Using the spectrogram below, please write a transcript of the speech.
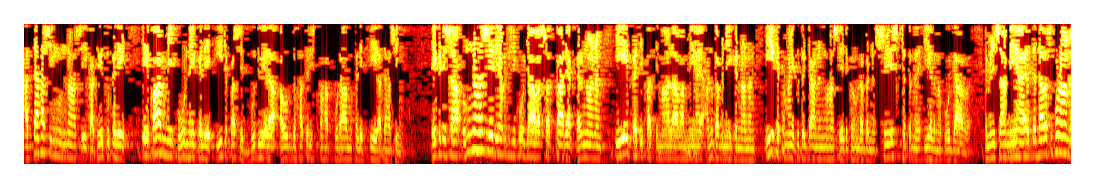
අදහසින් උන්වහන්සේ කටයුතු කළේ ඒ පාරමී පූර්ණේ කළේ ඊට පස්සේ බුදු වෙලා අවුරුදු 45ක් පුරාම කළෙත් ඒ අදහසින් ඒක නිසා උන්වහන්සේට යම් කිසි පූජාවක් සත්කාරයක් කරනවා නම් ඒ ප්‍රතිපත්ති මාලාවන් මේ අය අනුගමනය කරනවා නම් ඒක තමයි බුදුජානන් වහන්සේට කරනු ලබන ශ්‍රේෂ්ඨතම ඉහළම පූජාව. එම නිසා මේ අය දවස් පුරාම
